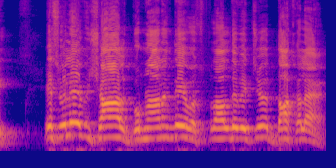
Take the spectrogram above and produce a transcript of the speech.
ਹੈ ਇਸ ਵੇਲੇ ਵਿਸ਼ਾਲ ਗੁਰੂ ਨਾਨਕ ਦੇਵ ਹਸਪਤਾਲ ਦੇ ਵਿੱਚ ਦਾਖਲ ਹੈ।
